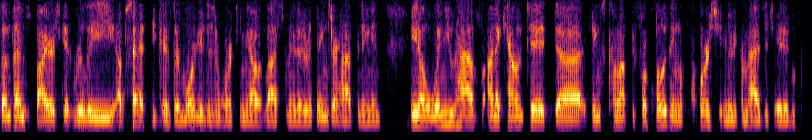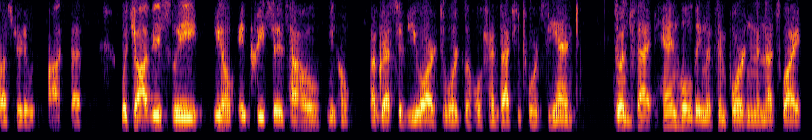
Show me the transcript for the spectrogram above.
Sometimes buyers get really upset because their mortgage isn't working out last minute or things are happening. And you know, when you have unaccounted uh, things come up before closing, of course you're going to become agitated and frustrated with the process, which obviously, you know, increases how, you know, aggressive you are towards the whole transaction towards the end. So it's that hand holding that's important, and that's why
